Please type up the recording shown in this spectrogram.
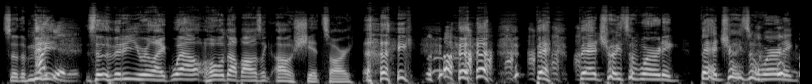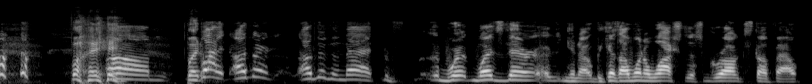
So the I minute, get it. so the minute you were like, "Well, hold up," I was like, "Oh shit, sorry." Like, bad, bad choice of wording. Bad choice of wording. But Um, But- but, other other than that, was there? uh, You know, because I want to wash this Gronk stuff out.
